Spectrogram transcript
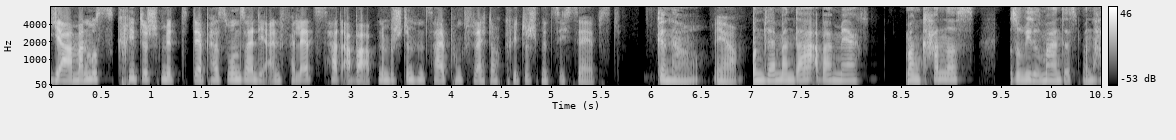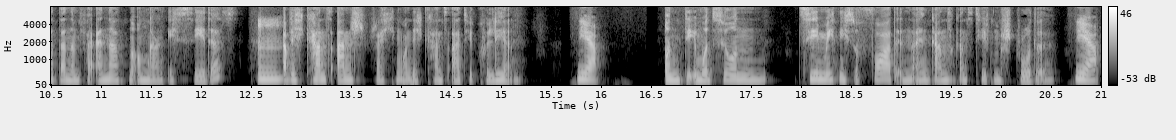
ja, man muss kritisch mit der Person sein, die einen verletzt hat, aber ab einem bestimmten Zeitpunkt vielleicht auch kritisch mit sich selbst. Genau. Ja. Und wenn man da aber merkt, man kann das, so wie du meintest, man hat dann einen veränderten Umgang, ich sehe das, mhm. aber ich kann es ansprechen und ich kann es artikulieren. Ja. Und die Emotionen ziehen mich nicht sofort in einen ganz, ganz tiefen Strudel. Ja.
